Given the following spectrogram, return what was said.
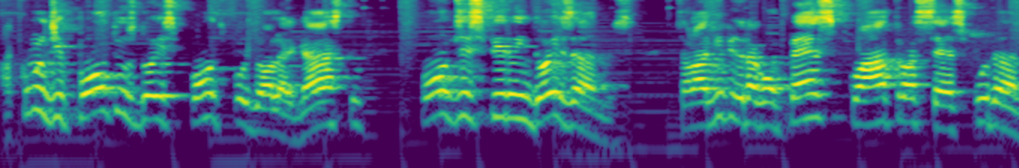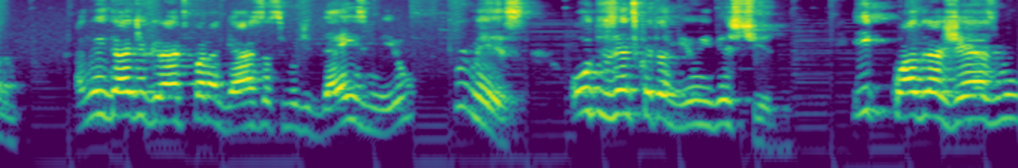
Acúmulo de pontos, 2 pontos por dólar gasto. Pontos expiram em 2 anos. Salário VIP Dragon Pass, 4 acessos por ano. Anuidade grátis para gastos acima de 10 mil por mês, ou 250 mil investido. E quadragésimo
